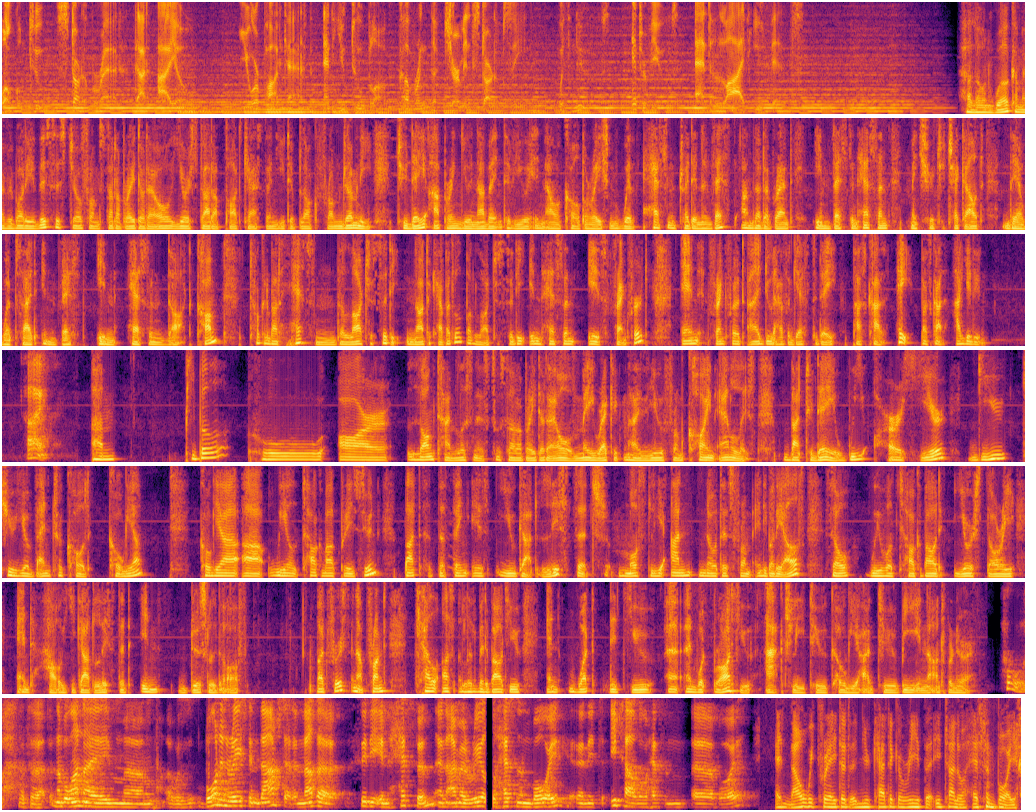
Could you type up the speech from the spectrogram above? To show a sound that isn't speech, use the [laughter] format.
Welcome to StartupRad.io, your podcast and YouTube blog covering the German startup scene with news, interviews, and live events. Hello and welcome everybody. This is Joe from StartupRad.io, your startup podcast and YouTube blog from Germany. Today I bring you another interview in our cooperation with Hessen Trade and Invest under the brand Invest in Hessen. Make sure to check out their website investinhessen.com. Talking about Hessen, the largest city, not the capital, but largest city in Hessen is Frankfurt. And in Frankfurt, I do have a guest today, Pascal. Hey, Pascal, how you doing? Hi. Um, people who are longtime listeners to Startup.io may recognize you from Coin Analyst, but today we are here due to your venture called Cogia. Cogia, uh, we'll talk about pretty soon, but the thing is you got listed mostly unnoticed from anybody else. So we will talk about your story and how you got listed in Düsseldorf. But first and upfront, tell us a little bit about you and what did you uh, and what brought you actually to Cogia to be an entrepreneur? Oh, that's a number one. I'm um, I was born and raised in Darmstadt, another city in Hessen, and I'm a real Hessen boy, an it- Italo Hessen uh, boy. And now we created a new category, the Italo Hessen boy.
